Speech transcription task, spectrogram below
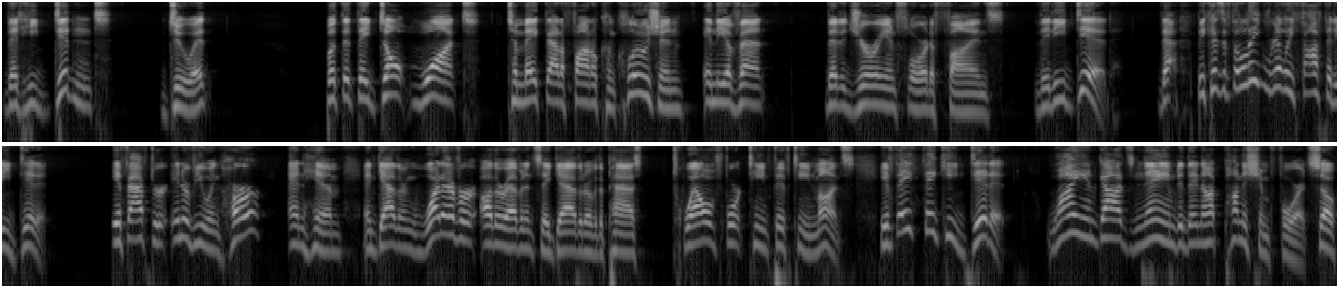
that he didn't do it, but that they don't want to make that a final conclusion in the event that a jury in Florida finds that he did. That because if the league really thought that he did it, if after interviewing her and him and gathering whatever other evidence they gathered over the past 12, 14, 15 months, if they think he did it, why in God's name did they not punish him for it? So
